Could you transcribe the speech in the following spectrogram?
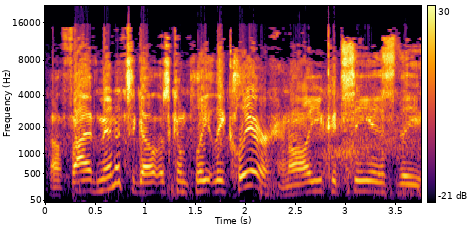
About five minutes ago, it was completely clear, and all you could see is the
